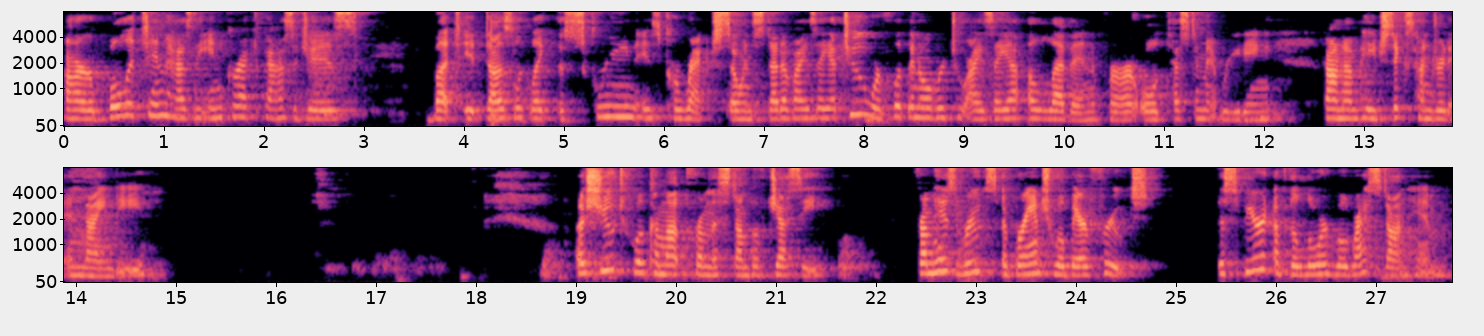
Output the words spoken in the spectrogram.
Our bulletin has the incorrect passages, but it does look like the screen is correct. So instead of Isaiah 2, we're flipping over to Isaiah 11 for our Old Testament reading, found on page 690. A shoot will come up from the stump of Jesse. From his roots, a branch will bear fruit. The Spirit of the Lord will rest on him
